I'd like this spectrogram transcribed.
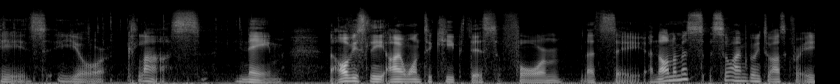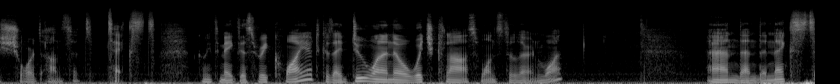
is your class name? Now obviously I want to keep this form, let's say, anonymous, so I'm going to ask for a short answer text going to make this required because I do want to know which class wants to learn what. And then the next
